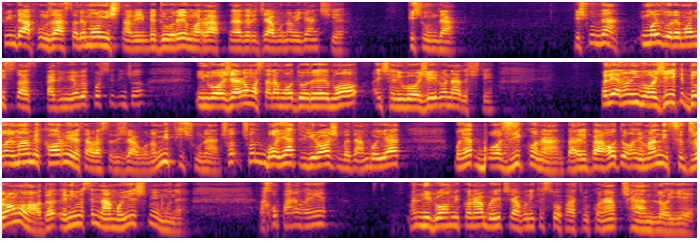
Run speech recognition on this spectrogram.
تو این ده 15 ساله ما میشنویم به دوره ما ربط نداره جوونا میگن چیه؟ پیشوندن. پیشوندن. این مال دوره ما نیست از قدیمی ها بپرسید اینجا. این واژه رو مثلا ما دوره ما چنین واژه‌ای رو نداشتیم. ولی الان این واژه‌ای که دائما به کار میره توسط جوونا میپیشونن چون چون باید ویراژ بدن باید باید بازی کنن. برای بقا دائما نیست. دراما یعنی مثل نمایش میمونه. و خب بنابراین من نگاه می‌کنم با یک جوانی که صحبت می‌کنم چند لایه.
